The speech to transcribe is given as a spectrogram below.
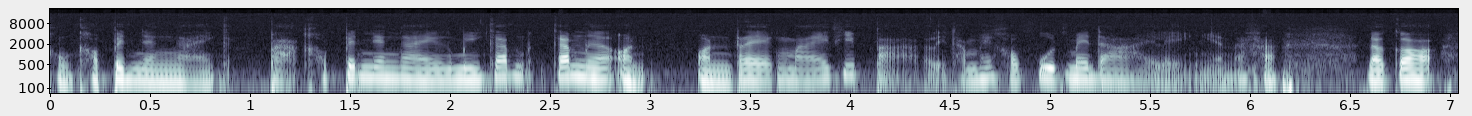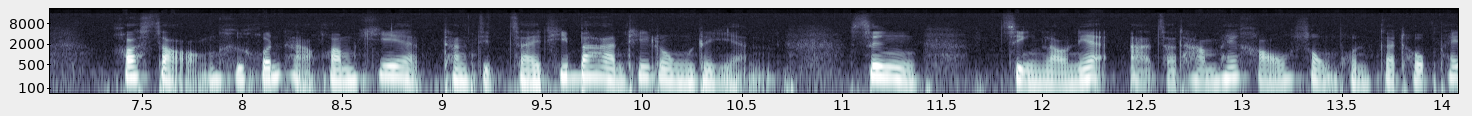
ของเขาเป็นยังไง ปากเขาเป็นยังไงมีกล้ามกล้ามเนื้ออ่อนอ่อนแรงไหมที่ปากเลยทำให้เขาพูดไม่ได้อะไรอย่างเงี้ยนะคะ แล้วก็ข้อ 2 คือค้นหาความเครียดทางจิตใจที่บ้านที่โรงเรียน ซึ่ง สิ่งเหล่านี้อาจจะทำให้เขาส่งผลกระทบให้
